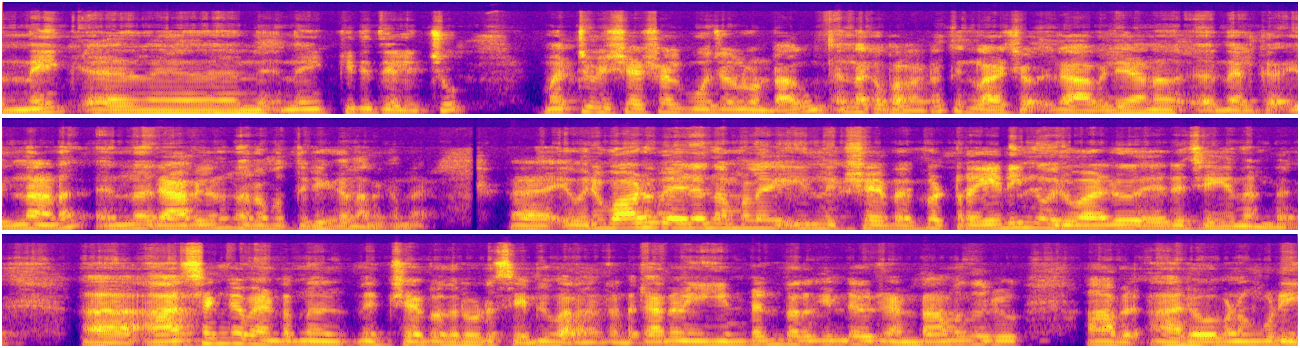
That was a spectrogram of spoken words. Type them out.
നെയ് നെയ്ക്കിരി തെളിച്ചു. മറ്റു വിശേഷാൽ പൂജകൾ ഉണ്ടാകും എന്നൊക്കെ പറഞ്ഞിട്ട് തിങ്കളാഴ്ച രാവിലെയാണ് നെൽക്ക ഇന്നാണ് ഇന്ന് രാവിലെ നിറപുത്തിരിക്കുക നടക്കുന്നത്. ഒരുപാട് പേര് നമ്മൾ ഈ നിക്ഷേപം ഇപ്പൊ ട്രേഡിംഗ് ഒരുപാട് പേര് ചെയ്യുന്നുണ്ട്. ആശങ്ക വേണ്ടെന്ന് നിക്ഷേപകരോട് സെബി പറഞ്ഞിട്ടുണ്ട്. കാരണം ഈ ഹിൻഡൻബർഗിന്റെ ഒരു രണ്ടാമതൊരു ആരോപണം കൂടി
